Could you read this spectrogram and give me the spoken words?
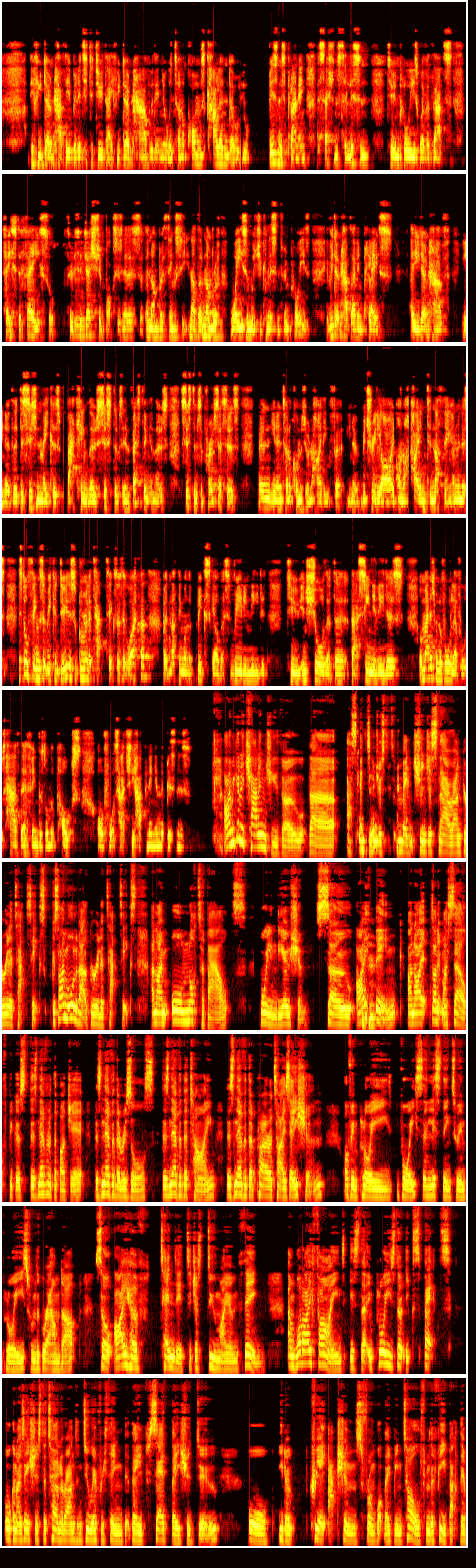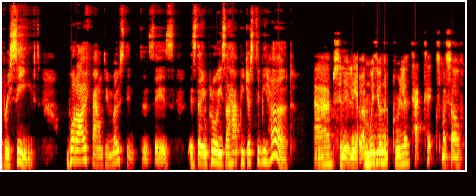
If you don't have the ability to do that, if you don't have within your internal comms calendar or your business planning sessions to listen to employees, whether that's face to face or through mm. suggestion boxes. You know, there's a number of things, you know, the number of ways in which you can listen to employees. If you don't have that in place, Uh, you don't have you know the decision makers backing those systems investing in those systems and processes then you know internal comms you're on a hiding foot. You know we truly are on a hiding to nothing. I mean there's still things that we can do. There's guerrilla tactics as it were but nothing on the big scale that's really needed to ensure that the that senior leaders or management of all levels have their fingers on the pulse of what's actually happening in the business. I'm going to challenge you though, the aspect you just mentioned just now around guerrilla tactics, because I'm all about guerrilla tactics and I'm all not about boiling the ocean. So I mm-hmm. think, and I've done it myself because there's never the budget, there's never the resource, there's never the time, there's never the prioritization of employee voice and listening to employees from the ground up. So I have tended to just do my own thing. And what I find is that employees don't expect organizations to turn around and do everything that they've said they should do or, you know, create actions from what they've been told, from the feedback they've received. What I've found in most instances is that employees are happy just to be heard. Absolutely. I'm with you on the guerrilla tactics myself.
